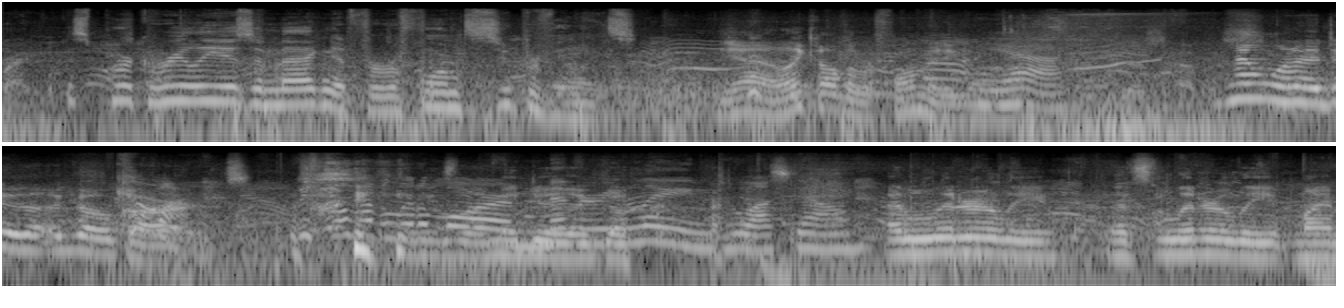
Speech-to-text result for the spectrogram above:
right. This park really is a magnet for reformed supervillains. Yeah, I like all the reformity going Yeah. on. I want to do the go-karts. We still have a little Please more let me do the memory go- lane to walk down. I literally, that's literally my.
